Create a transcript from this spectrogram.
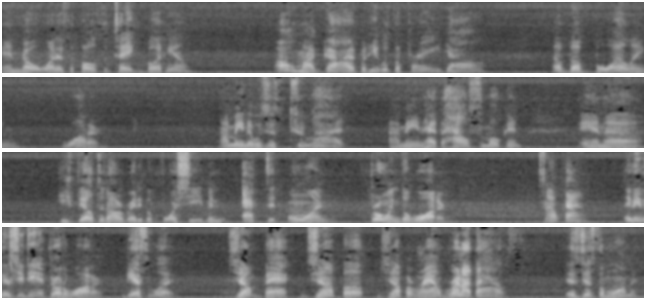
and no one is supposed to take but him? Oh my God, but he was afraid, y'all, of the boiling water. I mean, it was just too hot. I mean, had the house smoking and uh, he felt it already before she even acted on throwing the water. Okay. And even if she did throw the water, guess what? Jump back, jump up, jump around, run out the house. It's just a woman,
